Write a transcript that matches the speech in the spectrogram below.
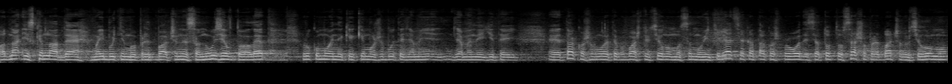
Одна із кімнат, де в майбутньому передбачений санузіл, туалет, рукомойник, який може бути для мене, для мене дітей. Е, Також ви можете побачити в цілому саму вентиляцію, яка також проводиться, тобто все, що передбачено в цілому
